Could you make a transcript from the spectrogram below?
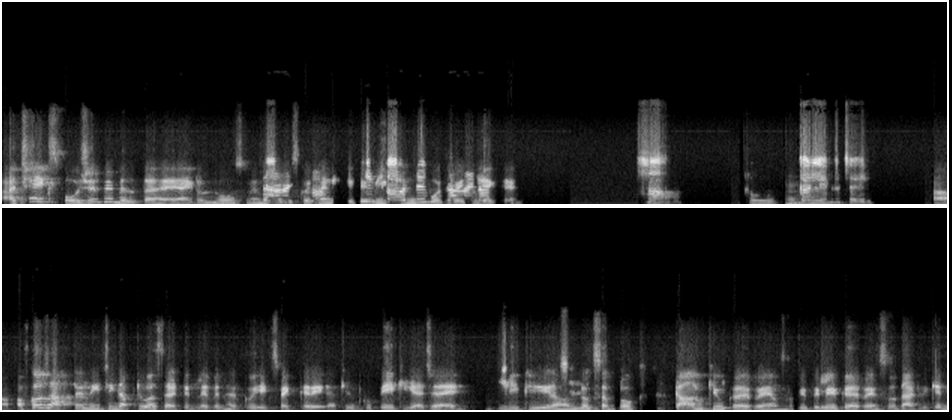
अच्छा एक्सपोजर भी मिलता है आई डोंट नो उसमें मतलब Brand, उसको इतना हाँ, नेगेटिवली क्यों certain पोर्ट्रे brand किया गया? है हाँ तो हम्म। कर लेना चाहिए। हाँ of course after reaching up to a certain level हर कोई एक्सपेक्ट करेगा कि उनको पे किया जाए क्योंकि हम लोग सब लोग काम क्यों कर रहे हैं हम लोग इसीलिए कर रहे हैं so that we can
